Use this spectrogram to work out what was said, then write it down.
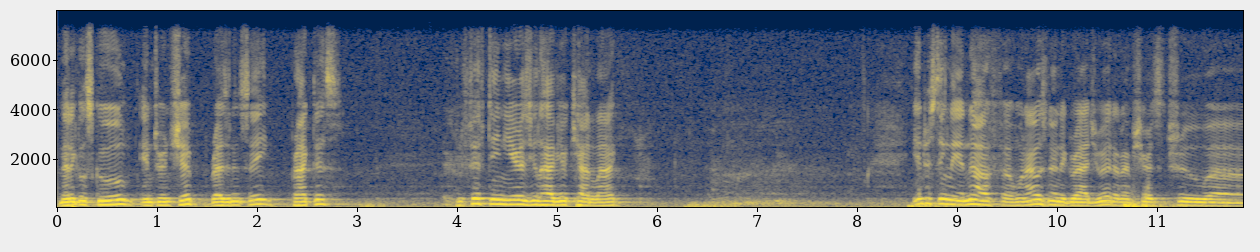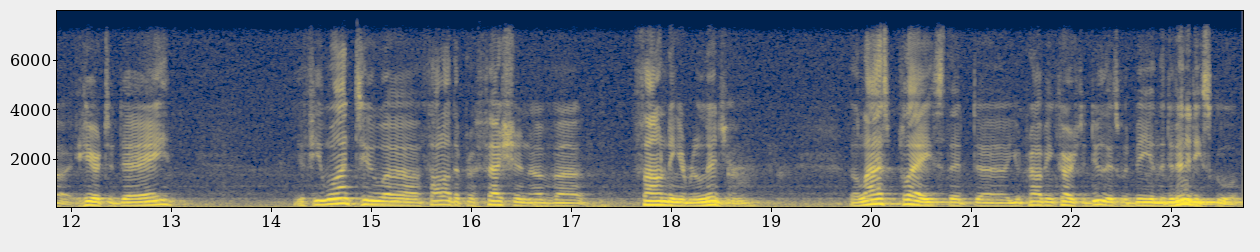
medical school, internship, residency, practice. In 15 years, you'll have your Cadillac. Interestingly enough, uh, when I was an undergraduate, and I'm sure it's true uh, here today, if you want to uh, follow the profession of uh, founding a religion, the last place that uh, you'd probably encourage to do this would be in the divinity school.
